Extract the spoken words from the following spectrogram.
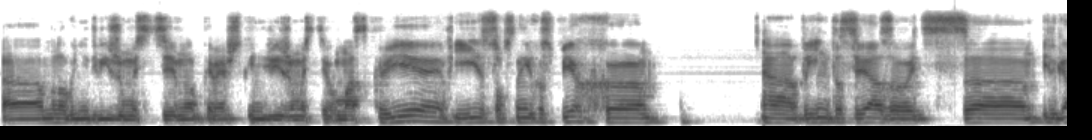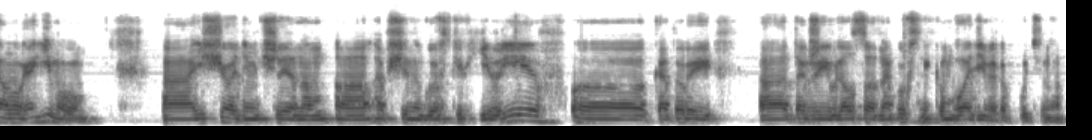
а, много недвижимости, много коммерческой недвижимости в Москве. И, собственно, их успех э, принято связывать с э, Ильгамом Рагимовым, еще одним членом общины горских евреев, который также являлся однокурсником Владимира Путина.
